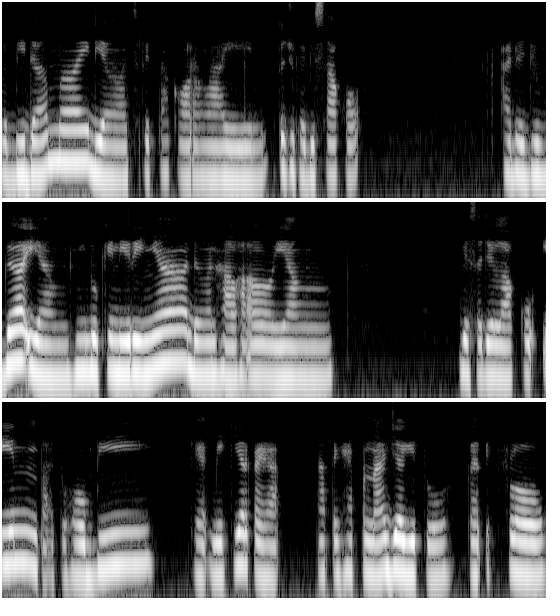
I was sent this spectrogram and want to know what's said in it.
lebih damai dia cerita ke orang lain. Itu juga bisa kok ada juga yang nyibukin dirinya dengan hal-hal yang biasa dilakuin entah itu hobi kayak mikir kayak nothing happen aja gitu let it flow.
